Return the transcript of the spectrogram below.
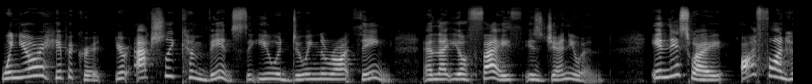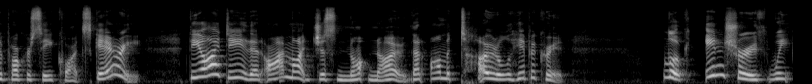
When you're a hypocrite, you're actually convinced that you are doing the right thing and that your faith is genuine. In this way, I find hypocrisy quite scary the idea that I might just not know that I'm a total hypocrite. Look, in truth, we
